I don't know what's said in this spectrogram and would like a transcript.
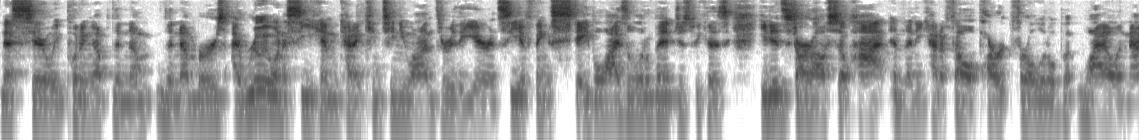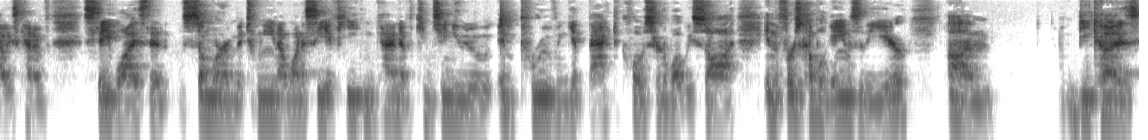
necessarily putting up the num- the numbers. I really want to see him kind of continue on through the year and see if things stabilize a little bit, just because he did start off so hot and then he kind of fell apart for a little bit while, and now he's kind of stabilized it somewhere in between. I want to see if he can kind of continue to improve and get back to closer to what we saw in the first couple games of the year. Um, because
